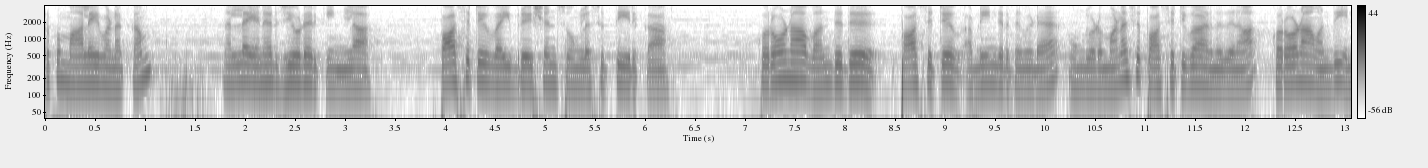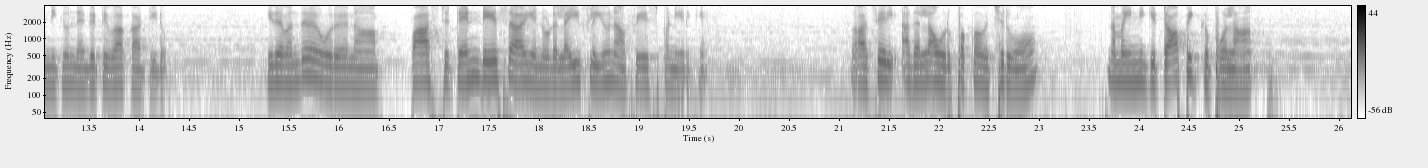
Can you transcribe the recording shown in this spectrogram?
எல்லாருக்கும் மாலை வணக்கம். நல்ல எனர்ஜியோடு இருக்கீங்களா? பாசிட்டிவ் வைப்ரேஷன்ஸ் உங்களை சுற்றி இருக்கா? கொரோனா வந்தது பாசிட்டிவ் அப்படிங்கிறத விட உங்களோட மனசு பாசிட்டிவாக இருந்ததுன்னா கொரோனா வந்து என்றைக்கும் நெகட்டிவாக காட்டிடும். இதை வந்து ஒரு நான் பாஸ்ட் டென் டேஸாக என்னோடய லைஃப்லேயும் நான் ஃபேஸ் பண்ணியிருக்கேன். ஸோ சரி அதெல்லாம் ஒரு பக்கம் வச்சுருவோம். நம்ம இன்றைக்கி டாப்பிக்கு போகலாம்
